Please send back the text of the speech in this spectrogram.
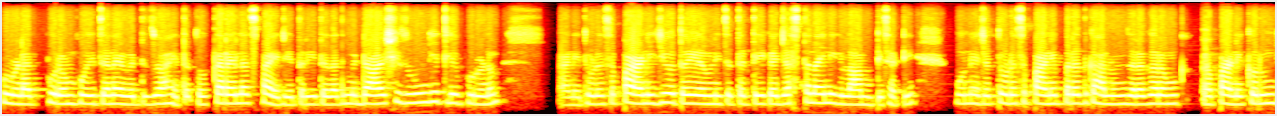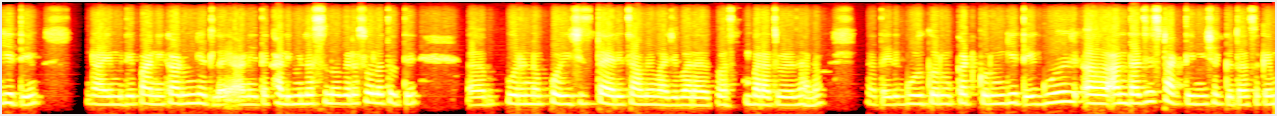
पुरणात पुरणपोळीचा नैवेद्य जो आहे तर तो करायलाच पाहिजे. तर इथं आता मी डाळ शिजवून घेतली पूर्ण. आणि थोडंसं पाणी जे होतं येवणीचं तर ते काही जास्त नाही निघलं आमटीसाठी. म्हणून ह्याच्यात थोडंसं पाणी परत घालून जरा गरम पाणी करून घेते. डाळीमध्ये पाणी काढून घेतलंय. आणि इथं खाली मी लसूण वगैरे सोलत होते. पूर्ण पोळीचीच तयारी चालू आहे माझी बराच बराच वेळ झाला. आता इथे गुळ करून कट करून घेते. गुळ अंदाजेच टाकते मी शक्यतो. असं काही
